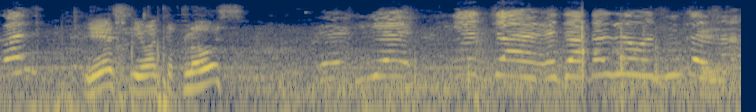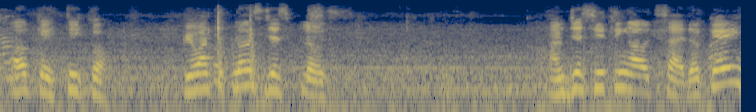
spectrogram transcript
Uncle. Yes, you want to close? Yeah, yeah, yeah. Okay, Tico. If you want to close, just close. I'm just sitting outside, okay?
